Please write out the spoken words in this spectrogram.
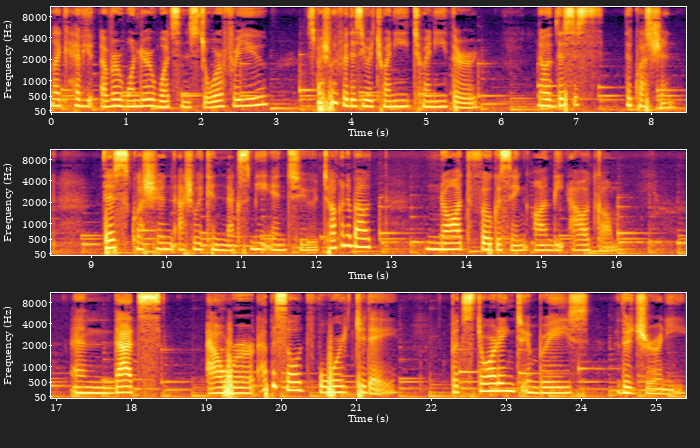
Like, have you ever wondered what's in store for you? Especially for this year 2023. No, this is the question. This question actually connects me into talking about not focusing on the outcome. And that's our episode for today. But starting to embrace the journey.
